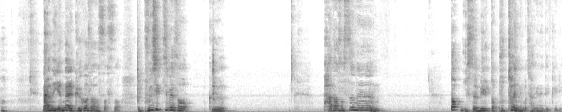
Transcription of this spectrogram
나는 옛날에 그거 사왔었어. 그 분식집에서 그 받아서 쓰는 떡 있어요. 밀떡 붙어 있는 거 자기네들끼리.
